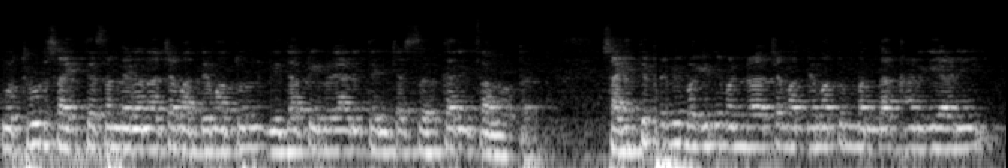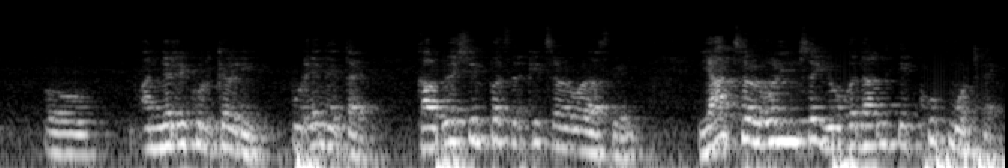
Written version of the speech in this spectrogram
कोथरूड साहित्य संमेलनाच्या माध्यमातून विदा पिंगळे आणि त्यांच्या सहकारी चालवत आहेत साहित्यप्रेमी भगिनी मंडळाच्या माध्यमातून मंदा खांडगे आणि अंजली कुलकर्णी पुढे नेत आहेत. काव्यशिल्पसारखी चळवळ असेल. या चळवळींचं योगदान हे खूप मोठं आहे.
